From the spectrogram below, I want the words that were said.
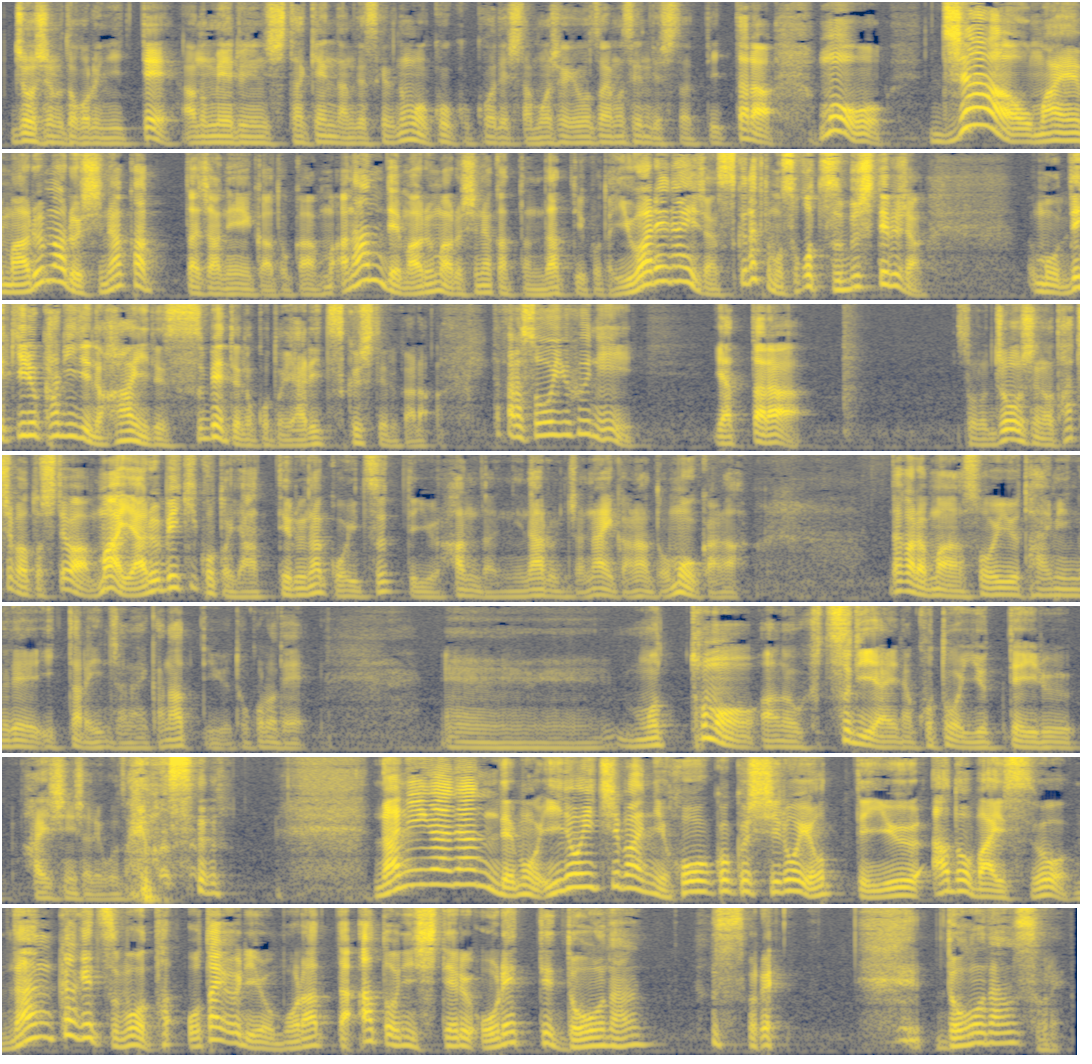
上司のところに行って、あのメールにした件なんですけれども、こうこうこうでした。申し訳ございませんでしたって言ったら、もう、じゃあお前〇〇しなかったじゃねえかとか、まあ、なんで〇〇しなかったんだっていうことは言われないじゃん。少なくともそこ潰してるじゃん。もうできる限りの範囲で全てのことをやり尽くしてるから。だからそういうふうにやったら、その上司の立場としては、まあやるべきことやってるな、こいつっていう判断になるんじゃないかなと思うから。だからまあそういうタイミングで行ったらいいんじゃないかなっていうところで、えー、最もあの不釣り合いなことを言っている配信者でございます 何が何でも胃の一番に報告しろよっていうアドバイスを何ヶ月もお便りをもらった後にしてる俺ってどうなん？それ。どうなんそれ？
